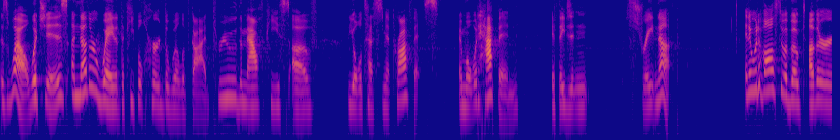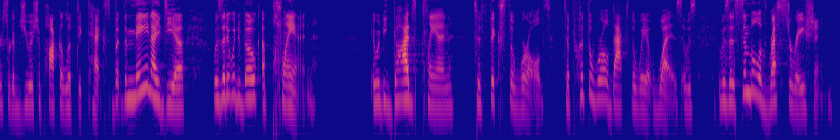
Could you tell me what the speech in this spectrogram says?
as well, which is another way that the people heard the will of God through the mouthpiece of the Old Testament prophets and what would happen if they didn't straighten up. And it would have also evoked other sort of Jewish apocalyptic texts, but the main idea was that it would evoke a plan. It would be God's plan to fix the world, to put the world back to the way it was. It was, it was a symbol of restoration.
